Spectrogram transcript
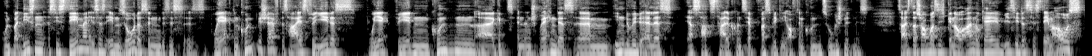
Und bei diesen Systemen ist es eben so, das, sind, das ist, ist Projekt- und Kundengeschäft. Das heißt, für jedes Projekt, für jeden Kunden äh, gibt es ein entsprechendes ähm, individuelles Ersatzteilkonzept, was wirklich auf den Kunden zugeschnitten ist. Das heißt, da schaut man sich genau an, okay, wie sieht das System aus?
